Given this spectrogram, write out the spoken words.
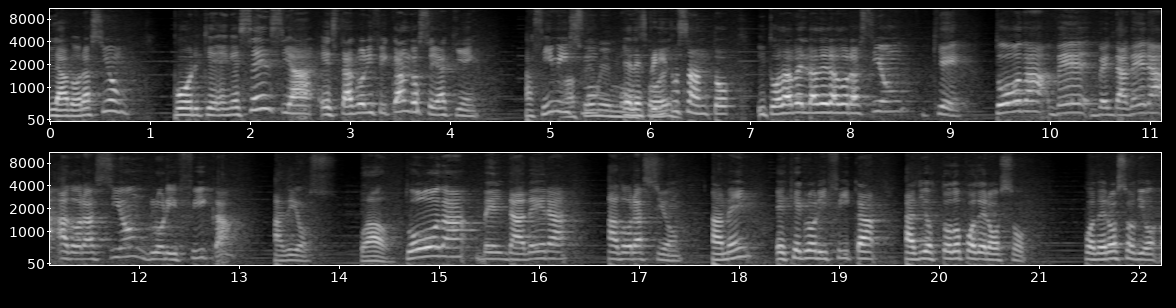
la adoración, porque en esencia está glorificándose a quien? A sí mismo, el Espíritu Santo y toda verdadera adoración que Toda ve- verdadera adoración glorifica a Dios. Wow. Toda verdadera adoración. Amén. Es que glorifica a Dios Todopoderoso. Poderoso Dios.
